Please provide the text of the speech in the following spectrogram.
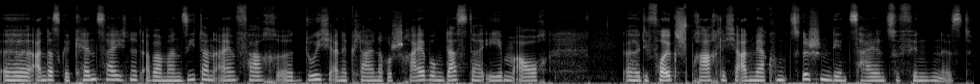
äh, anders gekennzeichnet, aber man sieht dann einfach äh, durch eine kleinere Schreibung, dass da eben auch äh, die volkssprachliche Anmerkung zwischen den Zeilen zu finden ist.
